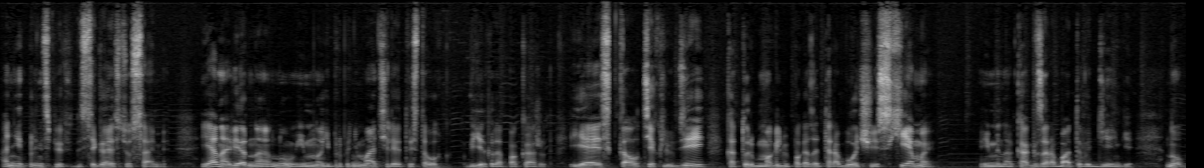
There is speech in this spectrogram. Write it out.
они, в принципе, достигают все сами. Я, наверное, ну, и многие предприниматели это из того, видят, когда покажут. Я искал тех людей, которые могли бы показать рабочие схемы, именно как зарабатывать деньги. Ну,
